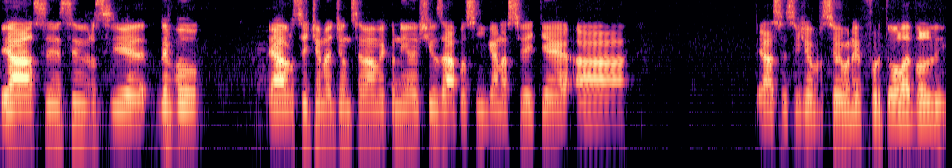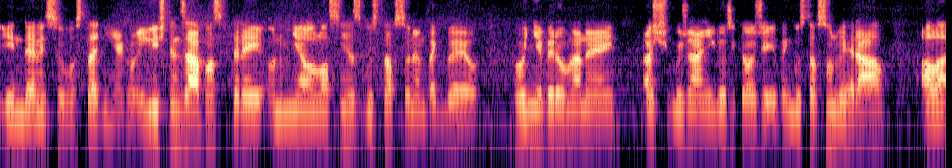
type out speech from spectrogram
Já si myslím prostě, nebo já prostě Johna Johnson mám jako nejlepšího zápasníka na světě a já si myslím, že prostě on je furt o level jinde, než jsou ostatní. Jako, I když ten zápas, který on měl vlastně s Gustafsonem, tak byl hodně vyrovnaný, až možná někdo říkal, že i ten Gustafson vyhrál, ale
